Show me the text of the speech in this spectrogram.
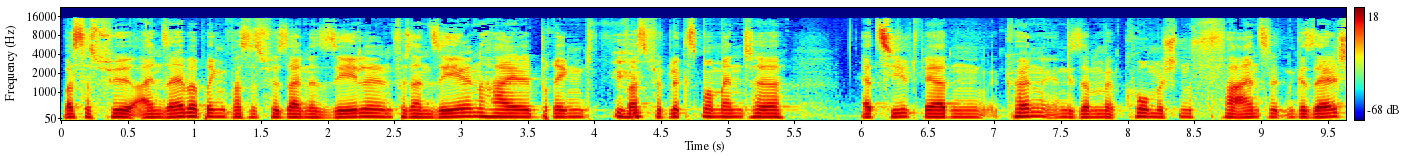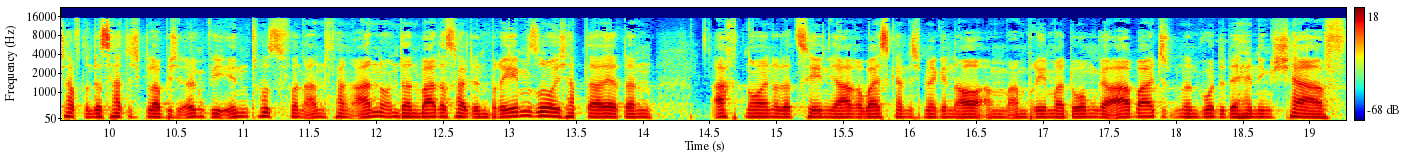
was das für einen selber bringt, was es für seine Seelen, für sein Seelenheil bringt, mhm. was für Glücksmomente erzielt werden können in dieser komischen, vereinzelten Gesellschaft. Und das hatte ich, glaube ich, irgendwie intus von Anfang an. Und dann war das halt in Bremen so. Ich habe da ja dann acht, neun oder zehn Jahre, weiß gar nicht mehr genau, am, am Bremer Dom gearbeitet. Und dann wurde der Henning Scherf,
